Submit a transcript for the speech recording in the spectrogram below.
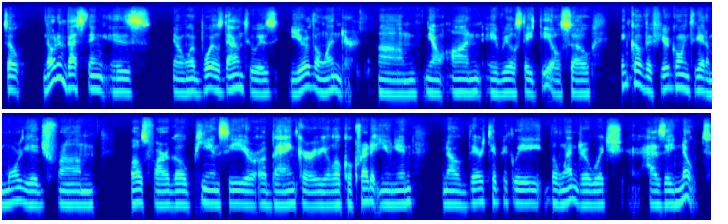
So note investing is, you know, what it boils down to is you're the lender, um, you know, on a real estate deal. So think of if you're going to get a mortgage from Wells Fargo, PNC, or a bank or your local credit union, you know, they're typically the lender, which has a note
